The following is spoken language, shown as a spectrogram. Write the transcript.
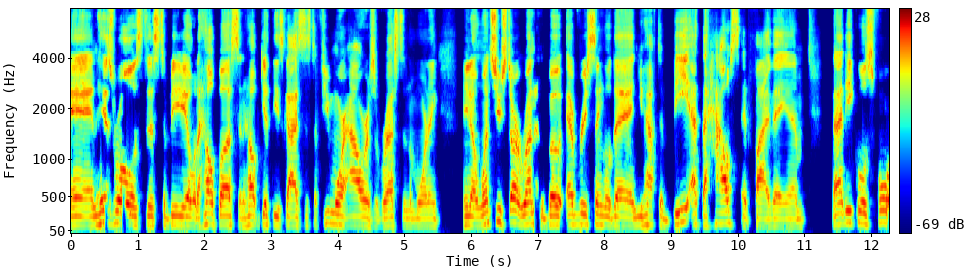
And his role is just to be able to help us and help get these guys just a few more hours of rest in the morning you know, once you start running the boat every single day and you have to be at the house at 5 a.m., that equals 4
